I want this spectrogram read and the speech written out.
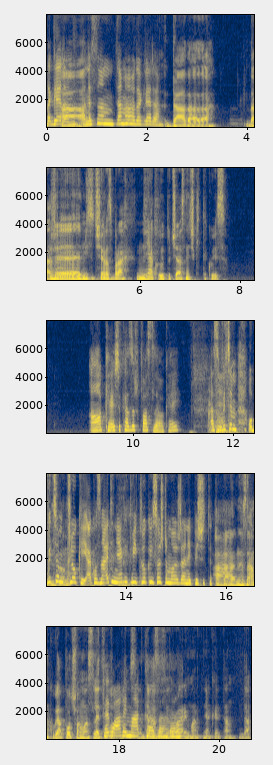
да гледам. А. Не съм там, да гледам. Да, да, да. Даже мисля, че разбрах някои от участничките, кои са. Окей, ще казваш после, окей? Аз обичам, обичам клюки. Ако знаете някакви клюки, също може да не пишете тук. А, не знам кога почвам, а след това- Февруари, март след- каза, да. Да, някъде там, да.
